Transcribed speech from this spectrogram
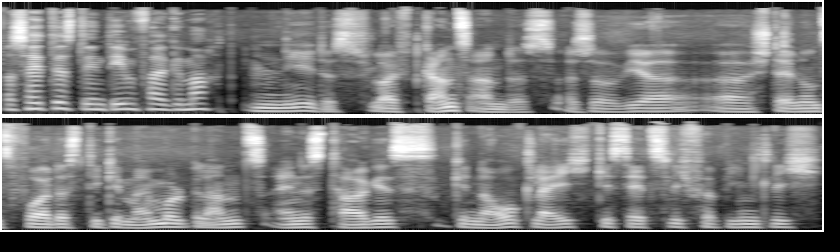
Was hättest du in dem Fall gemacht? Nee, das läuft ganz anders. Also wir äh, stellen uns vor, dass die Gemeinwohlbilanz eines Tages genau gleich gesetzlich verbindlich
